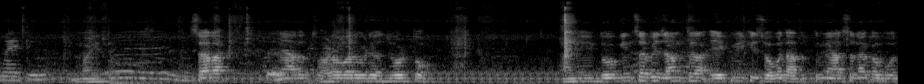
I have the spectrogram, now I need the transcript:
माहिती माहीत. चला मी आता थोडाफार व्हिडिओ जोडतो. आणि दोघींचं बी जमतं एकमेकी सोबत आता तुम्ही असं नका बोल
